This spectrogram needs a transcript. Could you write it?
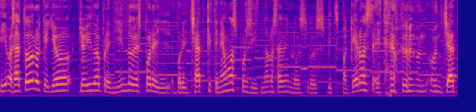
Y o sea, todo lo que yo, yo he ido aprendiendo es por el, por el chat que tenemos, por si no lo saben los, los bitspaqueros, eh, tenemos un, un- chat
